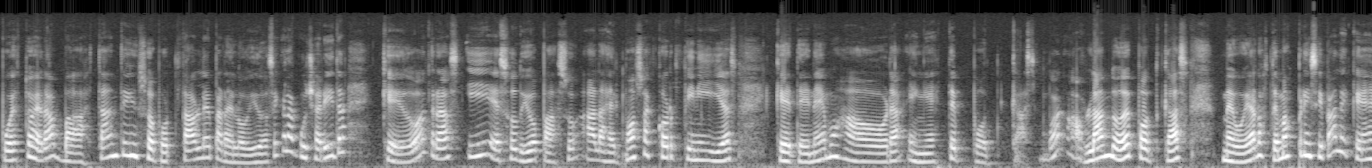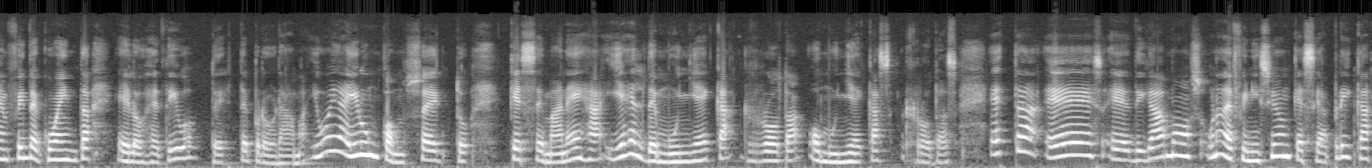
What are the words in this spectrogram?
puestos era bastante insoportable para el oído. Así que la cucharita quedó atrás y eso dio paso a las hermosas cortinillas que tenemos ahora en este podcast. Bueno, hablando de podcast, me voy a los temas principales, que es en fin de cuentas el objetivo de este programa. Y voy a ir un concepto que se maneja y es el de muñeca rota o muñecas rotas. Esta es, eh, digamos, una definición que se aplica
